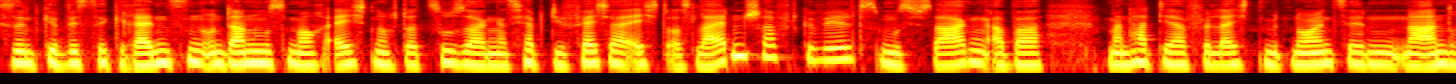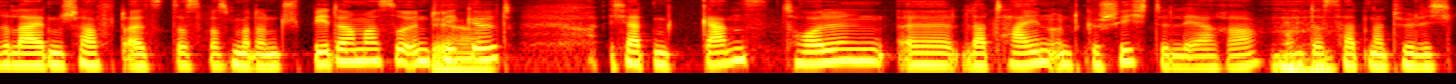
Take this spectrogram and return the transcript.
sind gewisse Grenzen und dann muss man auch echt noch dazu sagen, also ich habe die Fächer echt aus Leidenschaft gewählt, das muss ich sagen, aber man hat ja vielleicht mit 19 eine andere Leidenschaft als das, was man dann später mal so entwickelt. Ich hatte einen ganz tollen äh, Latein- und Geschichtelehrer und das hat natürlich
